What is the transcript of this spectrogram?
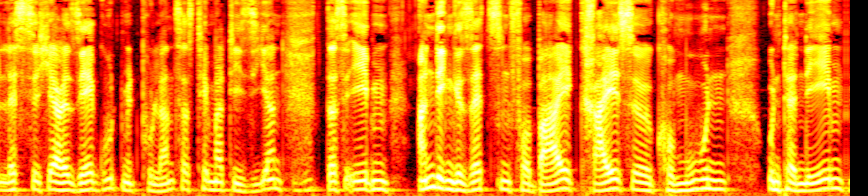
lässt sich ja sehr gut mit Pulanzas thematisieren, mhm. dass eben an den Gesetzen vorbei Kreise, Kommunen Unternehmen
